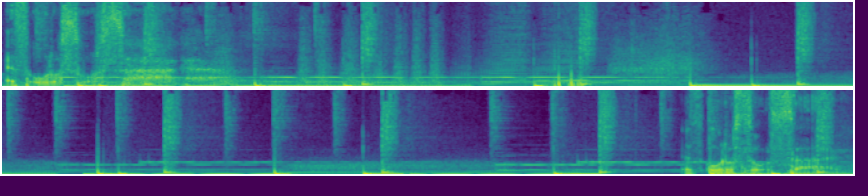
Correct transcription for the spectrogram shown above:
Ez Oroszország. Ez Oroszország.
